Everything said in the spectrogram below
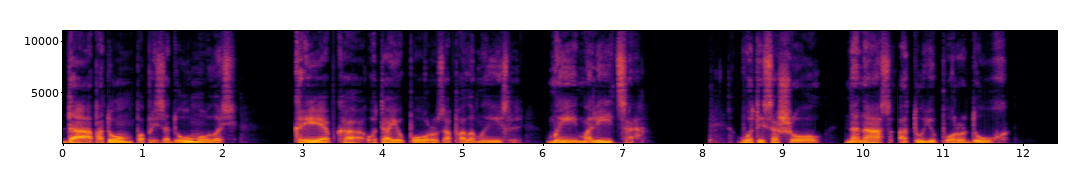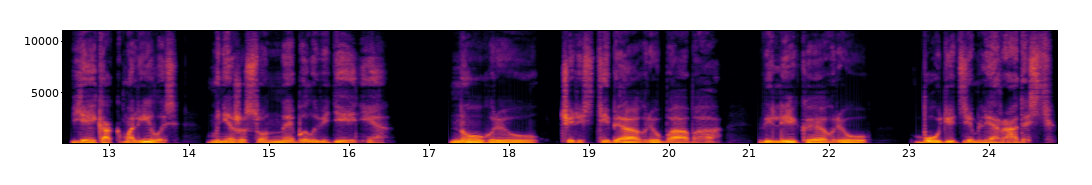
Да, потом попризадумывалась. Крепко о таю пору запала мысль. Мы молиться. Вот и сошел на нас о тую пору дух. Ей как молилась, мне же сонное было видение. Ну, говорю, через тебя, говорю, баба, великая, говорю, будет земле радость.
